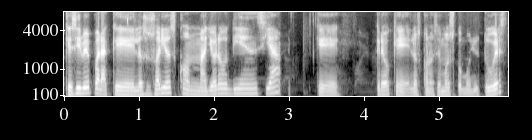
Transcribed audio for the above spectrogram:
que sirve para que los usuarios con mayor audiencia, que creo que los conocemos como youtubers,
